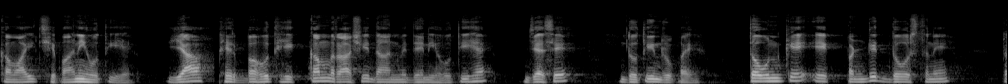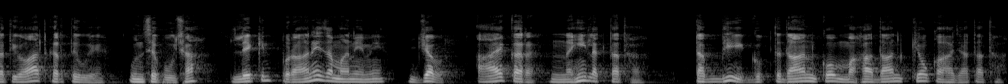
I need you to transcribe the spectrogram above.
कमाई छिपानी होती है या फिर बहुत ही कम राशि दान में देनी होती है जैसे दो तीन रुपए। तो उनके एक पंडित दोस्त ने प्रतिवाद करते हुए उनसे पूछा, लेकिन पुराने ज़माने में जब आयकर नहीं लगता था, तब भी गुप्तदान को महादान क्यों कहा जाता था?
